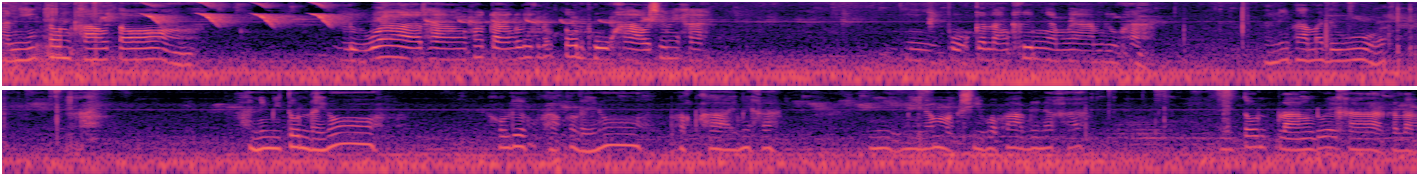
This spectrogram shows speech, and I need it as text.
อันนี้ต้นข้าวตอง หรือว่าทางภาคกลางก็เรียกต้นภูขาวใช่ไหมคะ นี่ปลูกกำลังขึ้นงามๆอยู่ค่ะอันนี้พามาดู อันนี้มีต้นอะไรเนาะเขาเรียกผักอะไรเนาะผักพายไหมคะ นี่มีน้ำหมักชีวภาพด้วยนะคะ มีต้นปลังด้วยค่ะกำลัง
